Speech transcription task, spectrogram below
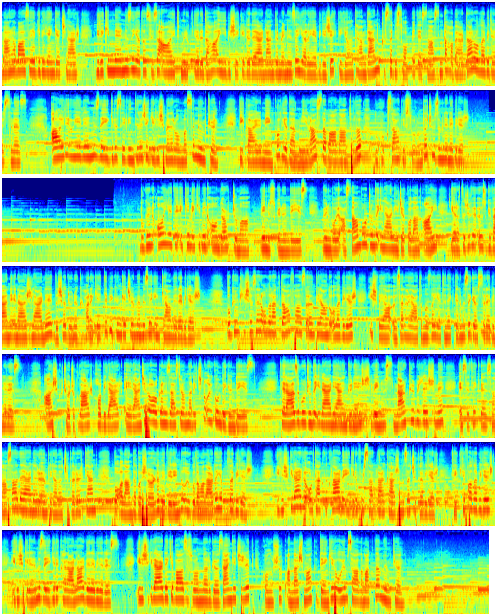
Merhaba sevgili yengeçler. Birikimlerinizi ya da size ait mülkleri daha iyi bir şekilde değerlendirmenize yarayabilecek bir yöntemden kısa bir sohbet esnasında haberdar olabilirsiniz. Aile üyelerinizle ilgili sevindirici gelişmeler olması mümkün. Bir gayrimenkul ya da mirasla bağlantılı hukuksal bir sorun da çözümlenebilir. Bugün 17 Ekim 2014 Cuma, Venüs günündeyiz. Gün boyu Aslan Burcu'nda ilerleyecek olan Ay, yaratıcı ve özgüvenli enerjilerle dışa dönük hareketli bir gün geçirmemize imkan verebilir. Bugün kişisel olarak daha fazla ön planda olabilir, iş veya özel hayatımızda yeteneklerimizi gösterebiliriz. Aşk, çocuklar, hobiler, eğlence ve organizasyonlar için uygun bir gündeyiz. Terazi burcunda ilerleyen Güneş, Venüs, Merkür birleşimi estetik ve sanatsal değerleri ön plana çıkarırken bu alanda başarılı ve verimli uygulamalar da yapılabilir. İlişkiler ve ortaklıklarla ilgili fırsatlar karşımıza çıkabilir. Teklif alabilir, ilişkilerimizle ilgili kararlar verebiliriz. İlişkilerdeki bazı sorunları gözden geçirip konuşup anlaşmak, denge ve uyum sağlamak da mümkün.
